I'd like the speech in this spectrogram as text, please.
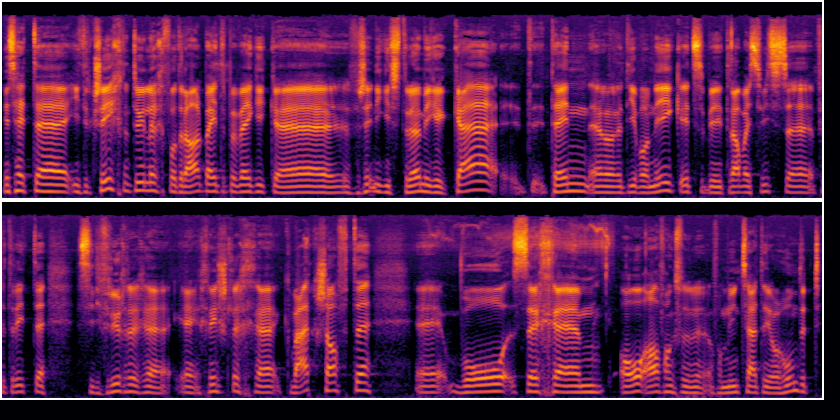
Es hat äh, in der Geschichte natürlich von der Arbeiterbewegung äh, verschiedene Strömungen gegeben. Dann, äh, die, die ich jetzt bei Travail Suisse äh, vertreten, sind die früheren äh, christlichen Gewerkschaften, äh, wo sich ähm, auch Anfangs vom 19. Jahrhundert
